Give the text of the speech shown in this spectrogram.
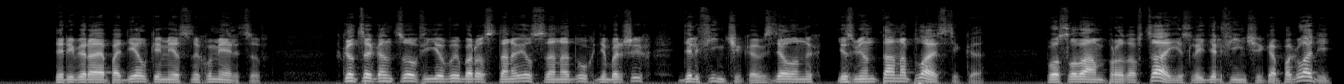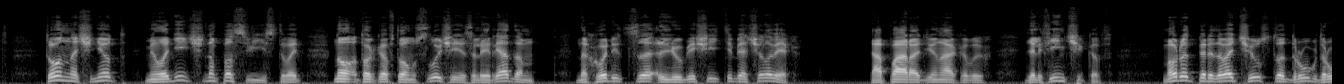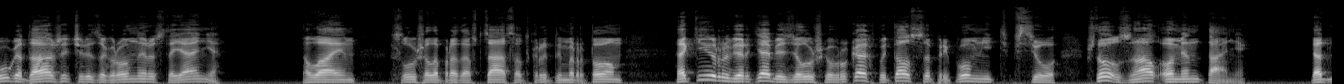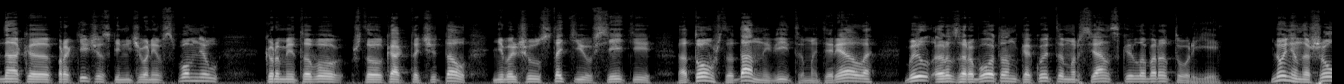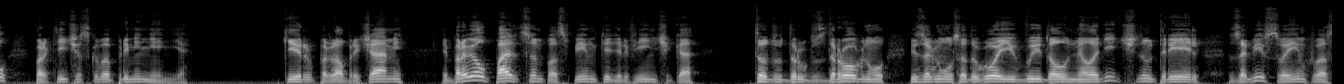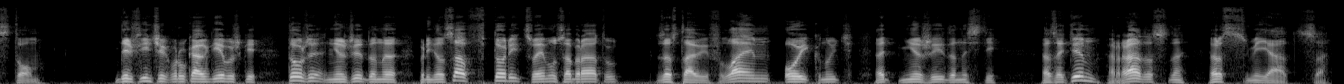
перебирая поделки местных умельцев. В конце концов, ее выбор остановился на двух небольших дельфинчиках, сделанных из ментана-пластика. По словам продавца, если дельфинчика погладить, то он начнет мелодично посвистывать, но только в том случае, если рядом находится любящий тебя человек. А пара одинаковых дельфинчиков может передавать чувства друг друга даже через огромное расстояние. Лайм слушала продавца с открытым ртом, а Кир, вертя безделушку в руках, пытался припомнить все, что знал о Ментане. Однако практически ничего не вспомнил, кроме того, что как-то читал небольшую статью в сети о том, что данный вид материала был разработан какой-то марсианской лабораторией, но не нашел практического применения. Кир пожал плечами и провел пальцем по спинке дельфинчика, тот вдруг вздрогнул, изогнулся дугой и выдал мелодичную трель, забив своим хвостом. Дельфинчик в руках девушки тоже неожиданно принялся вторить своему собрату, заставив Лайм ойкнуть от неожиданности, а затем радостно рассмеяться.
